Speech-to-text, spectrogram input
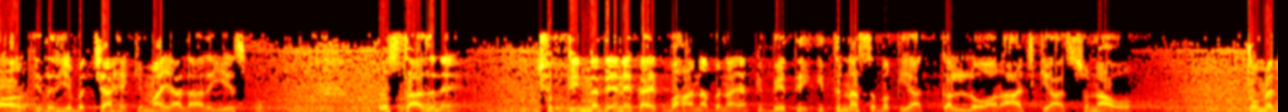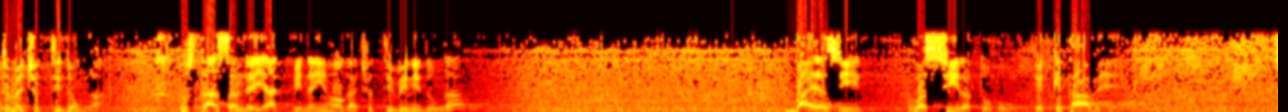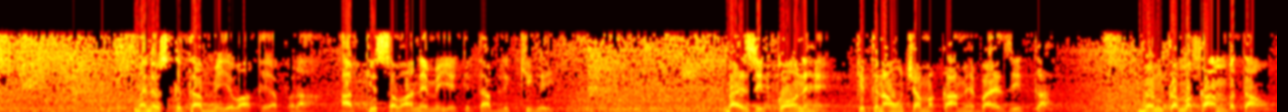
اور ادھر یہ بچہ ہے کہ ماں یاد آ رہی ہے اس کو۔ استاد نے چھٹی نہ دینے کا ایک بہانہ بنایا کہ بیٹے، اتنا سبق یاد کر لو اور آج کی آج سناؤ، تو میں تمہیں چھٹی دوں گا۔ استاد سمجھے، یاد بھی نہیں ہوگا، چھٹی بھی نہیں دوں گا۔ بایزید وسیرت ایک کتاب ہے۔ میں نے اس کتاب میں یہ واقعہ پڑھا۔ آپ کے سوانے میں یہ کتاب لکھی گئی۔ باعزید کون ہے؟ کتنا اونچا مقام ہے باعزید کا؟ میں ان کا مقام بتاؤں۔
